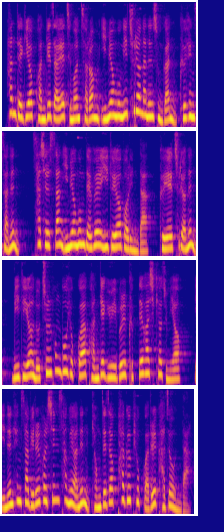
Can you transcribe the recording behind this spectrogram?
한 대기업 관계자의 증언처럼 이명웅이 출연하는 순간 그 행사는 사실상 이명웅 대회이 되어 버린다. 그의 출연은 미디어 노출 홍보 효과 관객 유입을 극대화시켜주며 이는 행사비를 훨씬 상회하는 경제적 파급 효과를 가져온다.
